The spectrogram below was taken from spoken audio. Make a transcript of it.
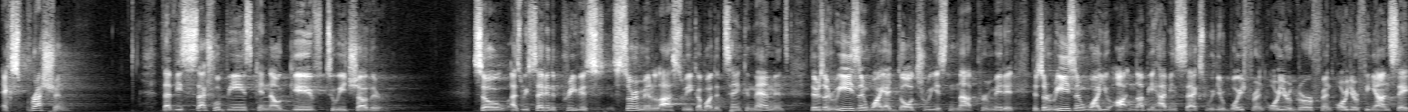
expression that these sexual beings can now give to each other. So, as we said in the previous sermon last week about the Ten Commandments, there's a reason why adultery is not permitted. There's a reason why you ought not be having sex with your boyfriend or your girlfriend or your fiance,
